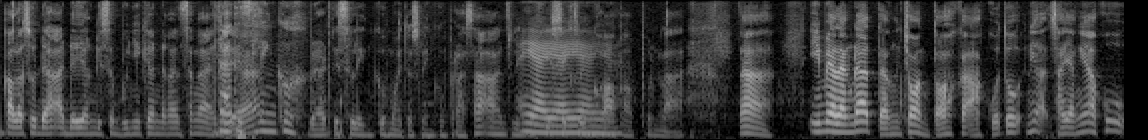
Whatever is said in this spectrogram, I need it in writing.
kalau sudah ada yang disembunyikan dengan sengaja, Berarti selingkuh. berarti selingkuh mau itu selingkuh perasaan selingkuh iya, fisik iya, selingkuh iya. apa pun lah nah email yang datang contoh ke aku tuh ini sayangnya aku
